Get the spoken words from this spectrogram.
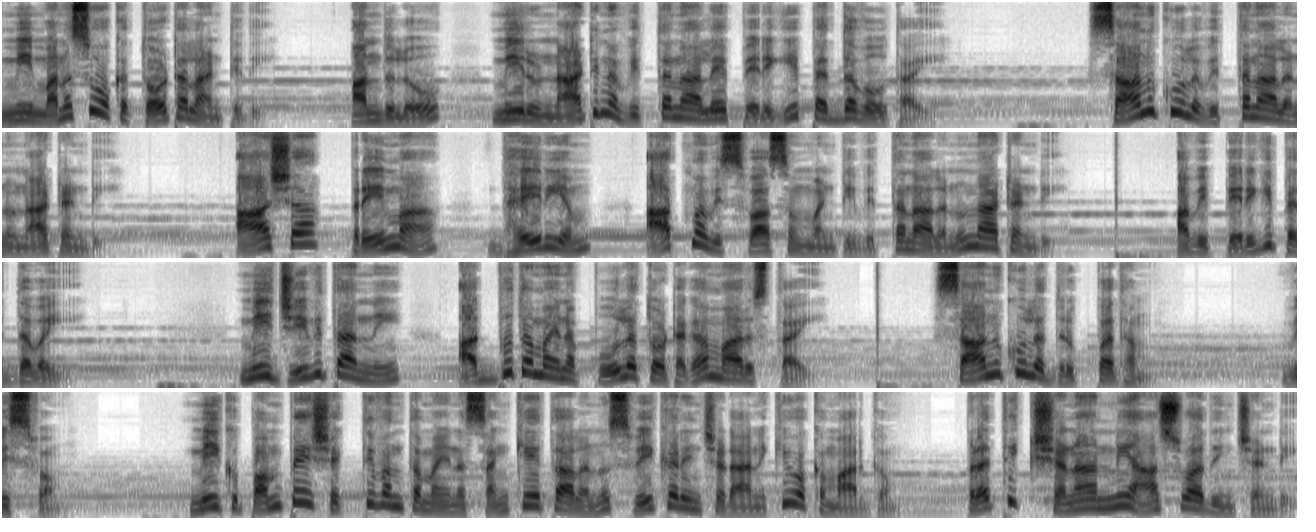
మీ మనసు ఒక తోటలాంటిది అందులో మీరు నాటిన విత్తనాలే పెరిగి పెద్దవవుతాయి. సానుకూల విత్తనాలను నాటండి. ఆశ ప్రేమ ధైర్యం ఆత్మవిశ్వాసం వంటి విత్తనాలను నాటండి. అవి పెరిగి పెద్దవయి మీ జీవితాన్ని అద్భుతమైన పూలతోటగా మారుస్తాయి. సానుకూల దృక్పథం. విశ్వం. మీకు పంపే శక్తివంతమైన సంకేతాలను స్వీకరించడానికి ఒక మార్గం. ప్రతి క్షణాన్ని ఆస్వాదించండి.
